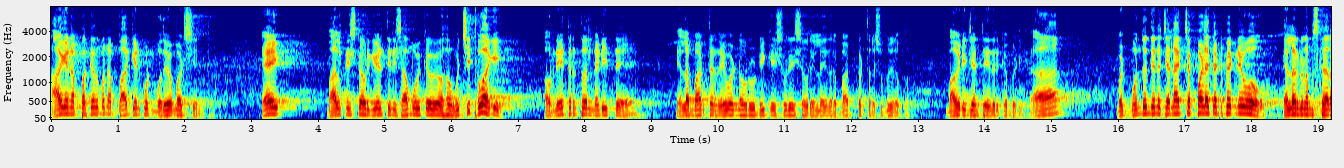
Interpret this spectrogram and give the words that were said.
ಹಾಗೆ ನಮ್ಮ ಪಕ್ಕದ ಮನ ಭಾಗ್ಯನ ಕೊಟ್ಟು ಮದುವೆ ಮಾಡಿಸಿ ಅಂತ. ಏಯ್, ಬಾಲಕೃಷ್ಣ ಅವ್ರಿಗೆ ಹೇಳ್ತೀನಿ, ಸಾಮೂಹಿಕ ವಿವಾಹ ಉಚಿತವಾಗಿ ಅವ್ರ ನೇತೃತ್ವದಲ್ಲಿ ನಡೆಯುತ್ತೆ. ಎಲ್ಲ ಮಾಡ್ತಾರೆ, ರೇವಣ್ಣವರು, ಡಿ ಕೆ ಸುರೇಶ್ ಅವರು ಎಲ್ಲ ಇದ್ದಾರೆ, ಮಾಡ್ಕೊಡ್ತಾರೆ ಸುಮ್ಮನಿರಪ್ಪ ಮಾಗಡಿ ಜನತೆ ಹೆದರ್ಕೋಬೇಡಿ, ಆ? ಬಟ್ ಮುಂದೊಂದು ದಿನ ಚೆನ್ನಾಗಿ ಚಪ್ಪಾಳೆ ತಟ್ಟಬೇಕು ನೀವು. ಎಲ್ಲರಿಗೂ ನಮಸ್ಕಾರ.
